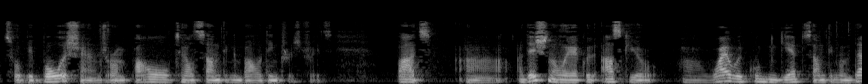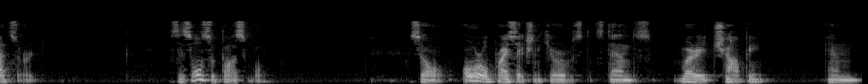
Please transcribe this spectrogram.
it will be bullish and Jerome Powell tells something about interest rates. But uh, additionally, I could ask you uh, why we couldn't get something of that sort. This is also possible. So overall price action here stands very choppy and,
